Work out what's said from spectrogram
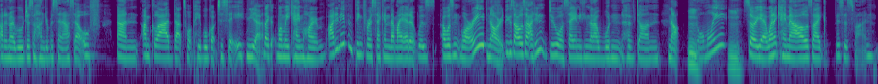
I don't know, we were just 100% ourselves. And I'm glad that's what people got to see. Yeah. Like when we came home, I didn't even think for a second that my edit was, I wasn't worried. No. Because I was like, I didn't do or say anything that I wouldn't have done no. Hmm. normally. Hmm. So yeah, when it came out, I was like, this is fine.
